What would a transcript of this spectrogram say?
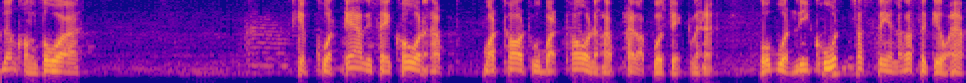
เรื่องของตัว เก็บขวดแก้วรีไซเคิลนะครับ bottle to bottle นะครับ pilot project นะฮะโปรบวด recruit sustain แล้วก็ scale up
